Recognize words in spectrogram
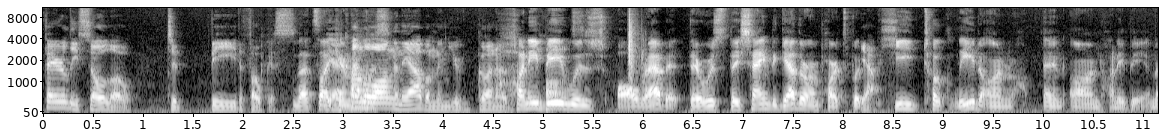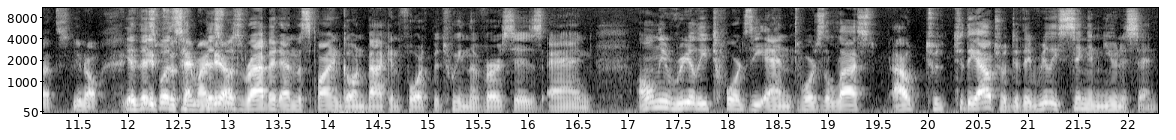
fairly solo to be the focus. So that's like Yeah, Come was- along in the album, and you're gonna. Honeybee was all rabbit. There was they sang together on parts, but Yeah. he took lead on and on Honeybee, and that's you know Yeah, it- this it's was the same this idea. was Rabbit and the Spine going back and forth between the verses, and only really towards the end, towards the last out to, to the outro, did they really sing in unison,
